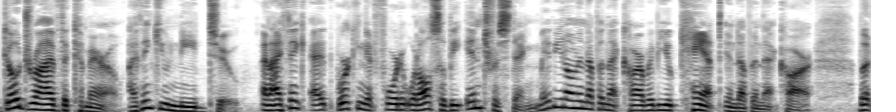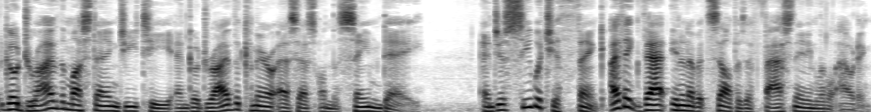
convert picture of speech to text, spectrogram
Go drive the Camaro. I think you need to. And I think at working at Ford, it would also be interesting. Maybe you don't end up in that car. Maybe you can't end up in that car. But go drive the Mustang GT and go drive the Camaro SS on the same day and just see what you think. I think that in and of itself is a fascinating little outing.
